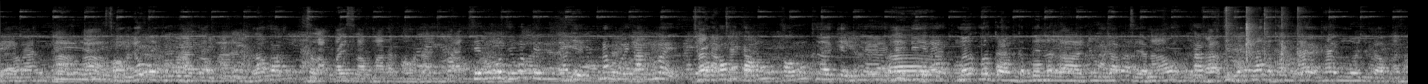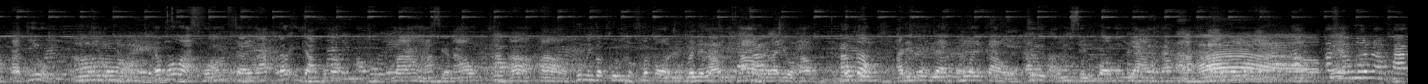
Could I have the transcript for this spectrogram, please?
เองนะอ่าอ่าสองยกเองของเราก็เราก็สลับไปสลับมากันก่อนนะครับเสียประมวลถือว่าเป็นอดีตนักมวยดังด้วยใช่ครับของใช่คขรัอบงของเครือเก่งเนี่ยเอ่ที่อดีนะเมื่อเมื่อก่อนกับเป็นนักอ่าอยู่กับเสียเนาอ่าที่ผมเข้ามาทำค่ายค่ายมวยอยู่กับอาจิ้วก็เพราะว่าผมใจรักแล้วอีกอย่างผมก็มาหาเสียเนาอ่าอ่าผู้มีพระคุณเมื่อก่อนไม่ได้รับกินข้าวอะไรอยู่กับเขาผมก็อดีตนักมวยเก่าชื่อผมสินปอมงยาวครับอ่าฮะเอาเอาเสียประมวลเอาฝาก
